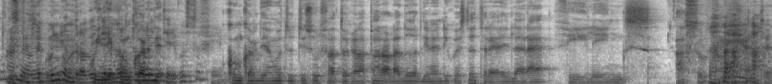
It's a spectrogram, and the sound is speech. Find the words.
Funzionano, quindi andrò a Quindi vedere molto concordi- volentieri questo film. Concordiamo tutti sul fatto che la parola d'ordine di questo trailer è feelings. Assolutamente,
